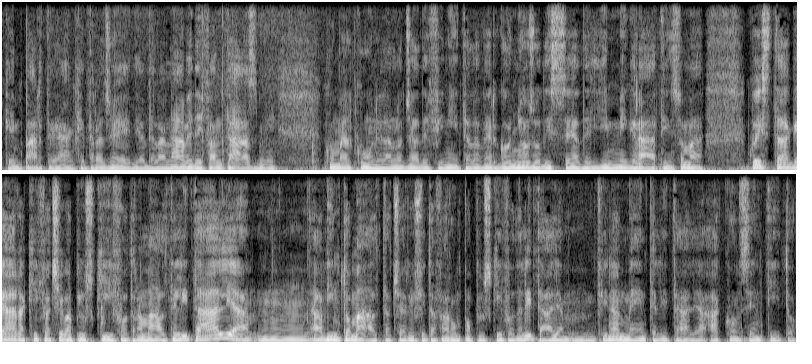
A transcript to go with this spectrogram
che in parte è anche tragedia, della nave dei fantasmi, come alcuni l'hanno già definita, la vergognosa odissea degli immigrati. Insomma, questa gara chi faceva più schifo tra Malta e l'Italia mh, mm, ha vinto Malta, cioè è riuscita a fare un po' più schifo dell'Italia. Mh, mm, finalmente l'Italia ha consentito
